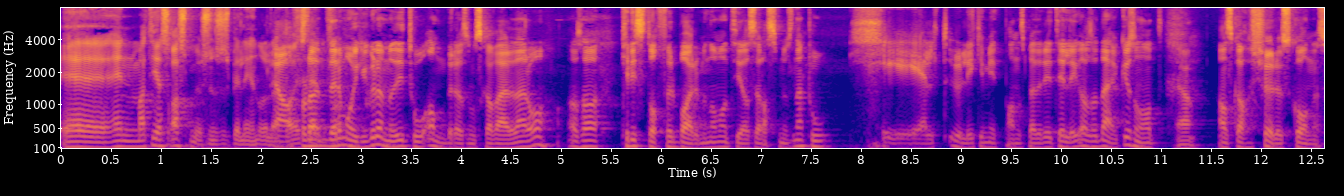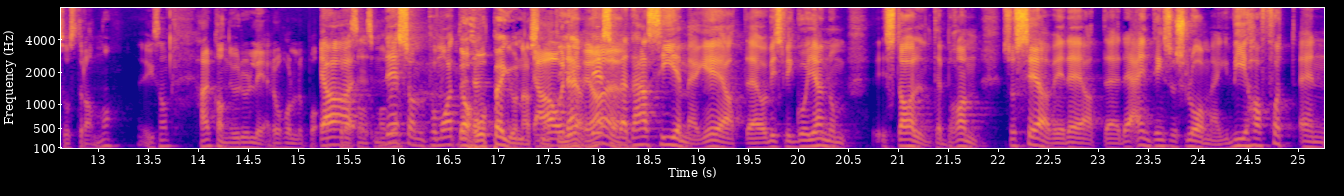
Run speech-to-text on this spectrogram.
eh, en Mathias Rasmussen som spiller indreløper. Ja, for det, Dere må ikke glemme de to andre som skal være der òg. Altså, Kristoffer Barmen og Mathias Rasmussen er to helt ulike midtbanespillere i tillegg. Altså, det er jo ikke sånn at, ja. Han skal kjøre Skånes og Strand nå. ikke sant? Her kan jo rullere og holde på. Ja, sånn som han det som på en måte Da håper jeg jo nesten ja, og det, det, det som dette her sier meg, er at eh, og hvis vi går gjennom stallen til Brann, så ser vi det at eh, det er én ting som slår meg. Vi har fått en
